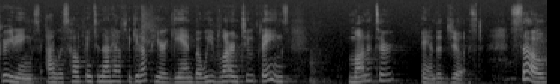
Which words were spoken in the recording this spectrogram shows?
Greetings. I was hoping to not have to get up here again, but we've learned two things, monitor and adjust. So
